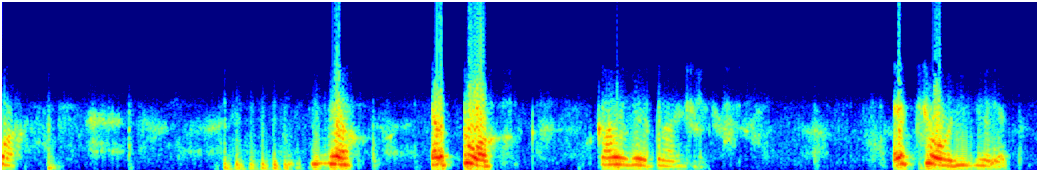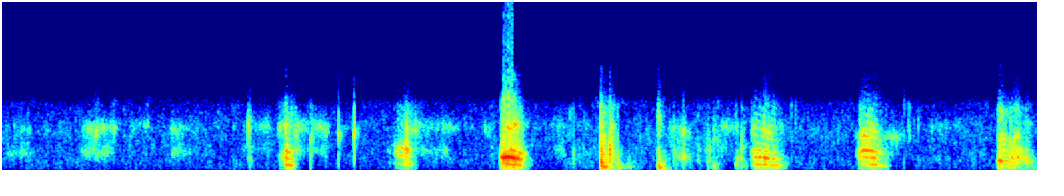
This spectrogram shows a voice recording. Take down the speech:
что? Это каждый дальше. Это что он делает? Давай.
